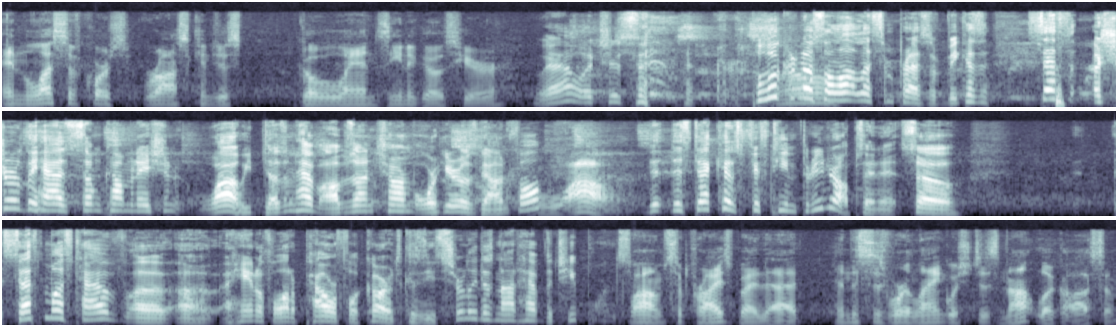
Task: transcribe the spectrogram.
unless of course Ross can just go land Xenagos here. Yeah, which is Polukranos a lot less impressive because Seth assuredly has some combination. Wow, he doesn't have Abzan Charm or Hero's Downfall. Wow. Th- this deck has 15 three drops in it, so Seth must have a, a, a hand with a lot of powerful cards because he certainly does not have the cheap ones. Wow, I'm surprised by that. And this is where Languish does not look awesome.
